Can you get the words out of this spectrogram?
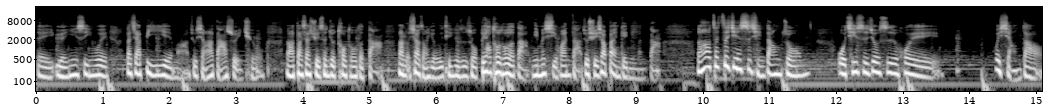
诶原因是因为大家毕业嘛，就想要打水球，然后大家学生就偷偷的打。那校长有一天就是说，不要偷偷的打，你们喜欢打就学校办给你们打。然后在这件事情当中，我其实就是会会想到，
